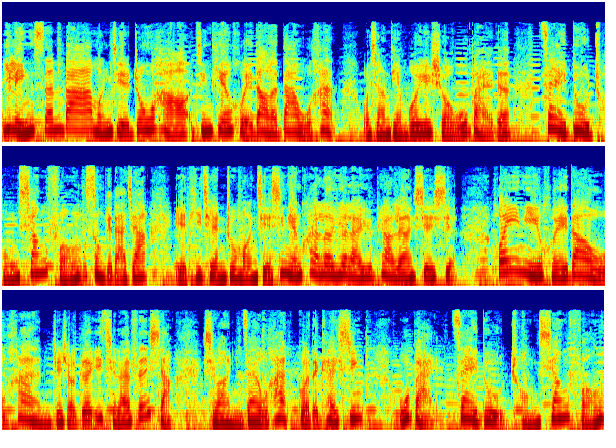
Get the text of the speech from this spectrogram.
一零三八，萌姐中午好，今天回到了大武汉，我想点播一首伍佰的《再度重相逢》送给大家，也提前祝萌姐新年快乐，越来越漂亮，谢谢，欢迎你回到武汉，这首歌一起来分享，希望你在武汉过得开心，伍佰《再度重相逢》。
